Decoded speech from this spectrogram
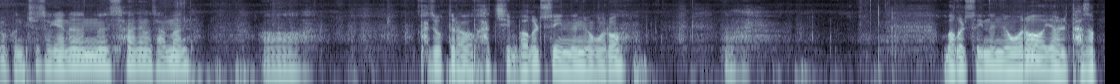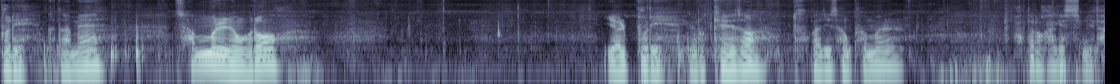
이번 추석에는 사냥삼은 어, 가족들하고 같이 먹을 수 있는 용으로 어, 먹을 수 있는 용으로 15뿌리 그 다음에 선물용으로 10뿌리 이렇게 해서 두 가지 상품을 하도록 하겠습니다.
